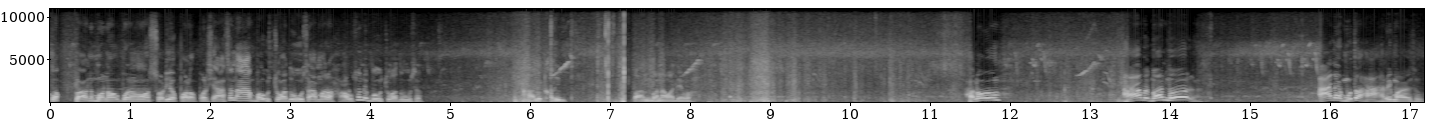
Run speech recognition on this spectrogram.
કોક પ્લાન બનાવવું પડે સળિયો પાડવો પડશે. આ છે ને આ બહુ ચોદવું છે આ મારો હાડું છે ને બહુ ચોદવું છે. ખાલી ખાલી પ્લાન બનાવવા દેવા. હલો? હા ભાઈ બન બોલ. આ લે હું તો હા હારીમાં આવ્યો છું.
